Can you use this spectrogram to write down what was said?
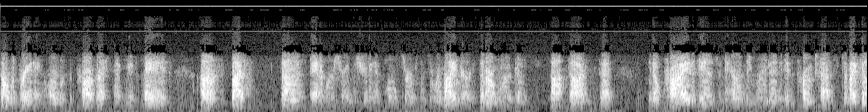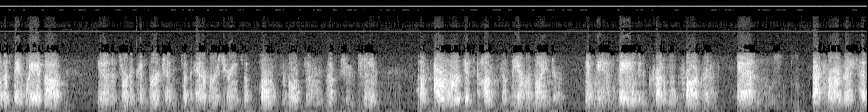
celebrating all of the progress that we've made. Um, but the anniversary of the shooting at Pulse serves as a reminder that our work is not done, that, you know, pride is inherently rooted in protest. And I feel the same way about, you know, the sort of convergence of anniversaries of Pulse and also of Juneteenth. Um, our work is constantly a reminder that we have made incredible progress. And that progress has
